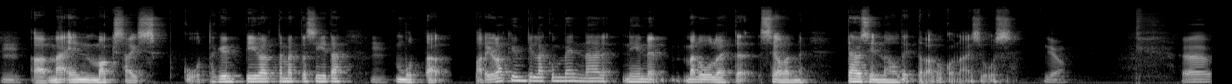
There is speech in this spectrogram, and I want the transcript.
Mm. Uh, mä en maksaisi 60 välttämättä siitä, mm. mutta parilla kympillä kun mennään, niin mä luulen, että se on täysin nautittava kokonaisuus. Joo. Ö,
